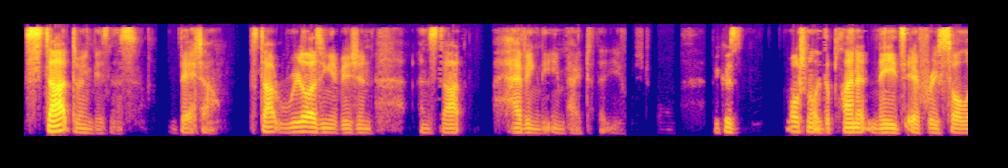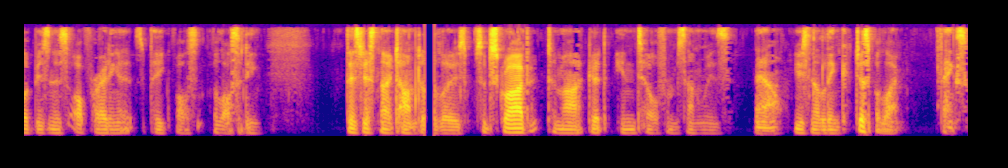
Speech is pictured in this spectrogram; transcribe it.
Start doing business better. Start realizing your vision and start having the impact that you wish for. Because ultimately the planet needs every solar business operating at its peak velocity. There's just no time to lose. Subscribe to Market Intel from SunWiz now using the link just below. Thanks.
